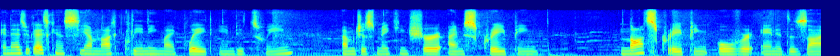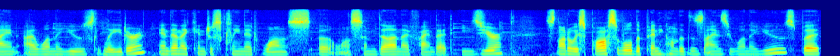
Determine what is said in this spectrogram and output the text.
And as you guys can see, I'm not cleaning my plate in between. I'm just making sure I'm scraping not scraping over any design I want to use later and then I can just clean it once uh, once I'm done. I find that easier. It's not always possible depending on the designs you want to use but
